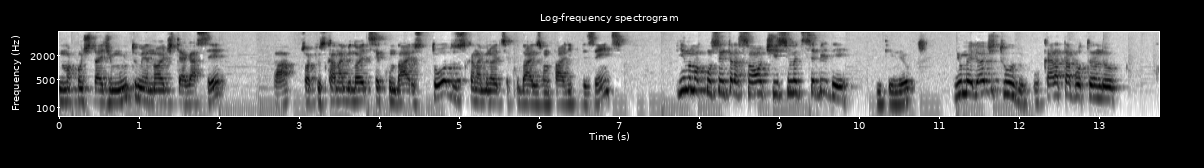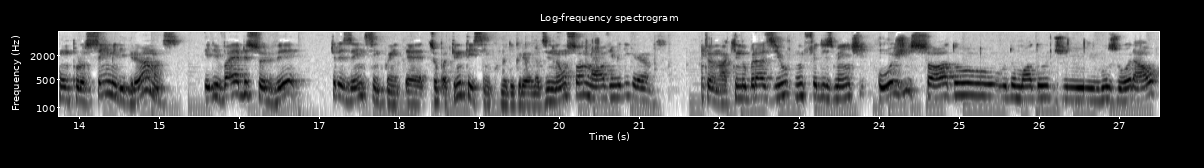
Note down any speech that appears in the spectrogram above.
em uma quantidade muito menor de THC, tá? Só que os canabinoides secundários, todos os canabinoides secundários vão estar ali presentes e numa concentração altíssima de CBD, entendeu? E o melhor de tudo, o cara tá botando, comprou 100 miligramas, ele vai absorver 350, é, desculpa, 35 miligramas e não só 9 miligramas. Então, aqui no Brasil, infelizmente, hoje só do, do modo de uso oral.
